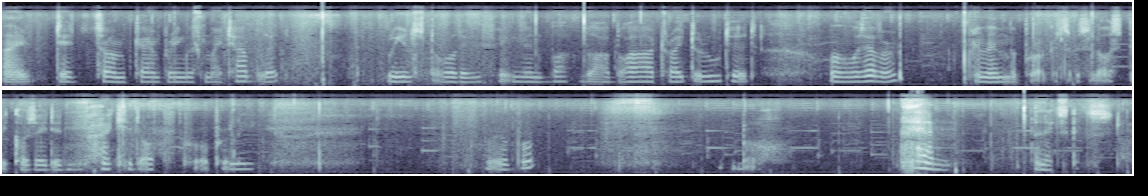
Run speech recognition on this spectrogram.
I did some tampering with my tablet, reinstalled everything and blah blah blah, tried to root it or whatever. And then the progress was lost because I didn't back it up properly. Uh, but Let's get started.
